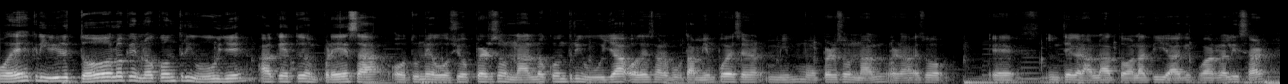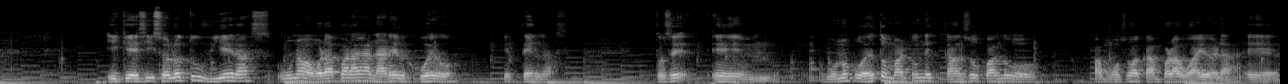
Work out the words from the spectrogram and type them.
Puedes escribir todo lo que no contribuye a que tu empresa o tu negocio personal no contribuya o. También puede ser mismo personal, ¿verdad? Eso es integrarla a toda la actividad que puedas realizar. Y que si solo tuvieras una hora para ganar el juego que tengas, entonces eh, uno puede tomarte un descanso cuando, famoso acá en Paraguay, ¿verdad? Eh,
